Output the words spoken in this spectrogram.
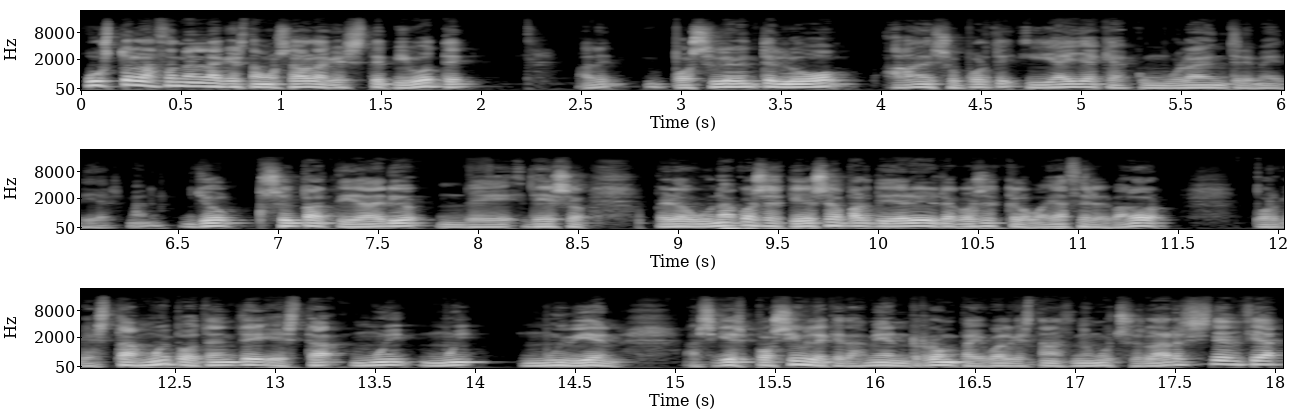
Justo la zona en la que estamos ahora, que es este pivote, Posiblemente luego haga de soporte y haya que acumular entre medias, Yo soy partidario de, eso, pero una cosa es que yo sea partidario y otra cosa es que lo vaya a hacer el valor, porque está muy potente y está muy, muy, muy bien. Así que es posible que también rompa, igual que están haciendo muchos, la resistencia,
